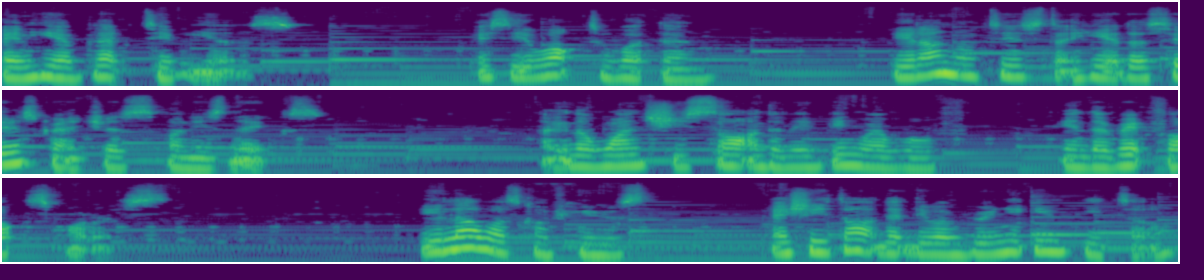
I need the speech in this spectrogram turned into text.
and he had black tip ears. As he walked toward them, Layla noticed that he had the same scratches on his legs, like the ones she saw on the limping werewolf in the Red Fox forest. Layla was confused, and she thought that they were bringing in Peter.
